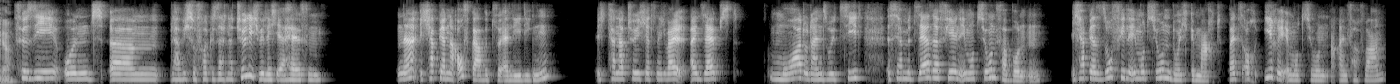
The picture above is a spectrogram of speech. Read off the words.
ja. für sie und ähm, da habe ich sofort gesagt, natürlich will ich ihr helfen. Ne? Ich habe ja eine Aufgabe zu erledigen. Ich kann natürlich jetzt nicht, weil ein Selbstmord oder ein Suizid ist ja mit sehr, sehr vielen Emotionen verbunden. Ich habe ja so viele Emotionen durchgemacht, weil es auch ihre Emotionen einfach waren.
